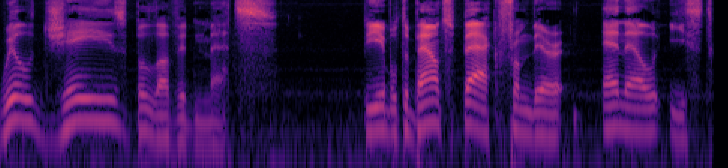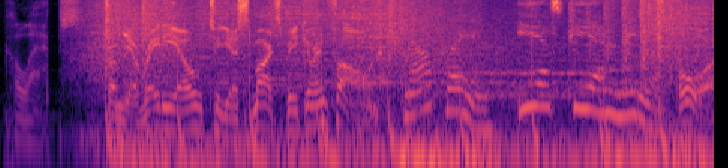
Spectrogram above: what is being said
Will Jay's beloved Mets be able to bounce back from their NL East collapse? From your radio to your smart speaker and phone, Now playing ESPN Radio. or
